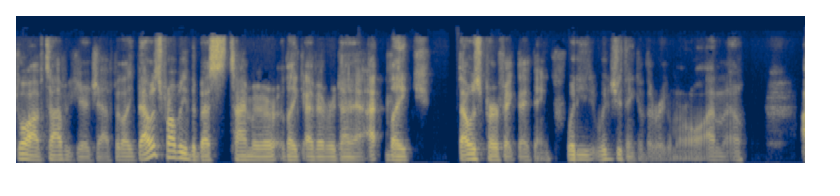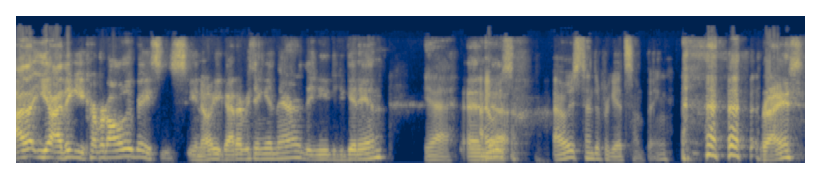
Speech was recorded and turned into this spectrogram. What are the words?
go off topic here, Jeff, but like that was probably the best time I've ever like I've ever done it. I, like that was perfect. I think. What do you what did you think of the rigmarole? I don't know. I yeah, I think you covered all the bases. You know, you got everything in there that you needed to get in, Yeah, and I always uh, I always tend to forget something. right.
